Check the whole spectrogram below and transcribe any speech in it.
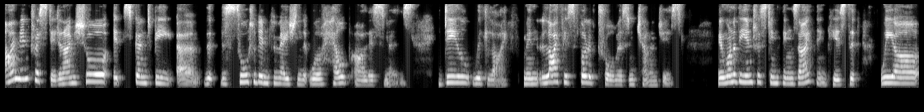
I'm interested, and I'm sure it's going to be um, the, the sort of information that will help our listeners deal with life. I mean, life is full of traumas and challenges. You know, one of the interesting things I think is that we are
